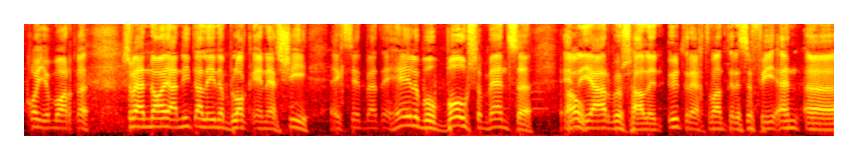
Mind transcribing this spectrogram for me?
Goedemorgen. Sven, nou ja, niet alleen een blok energie. Ik zit met een heleboel boze mensen in Oh. de jaarbeurshal in Utrecht. Want er is een VN, uh,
